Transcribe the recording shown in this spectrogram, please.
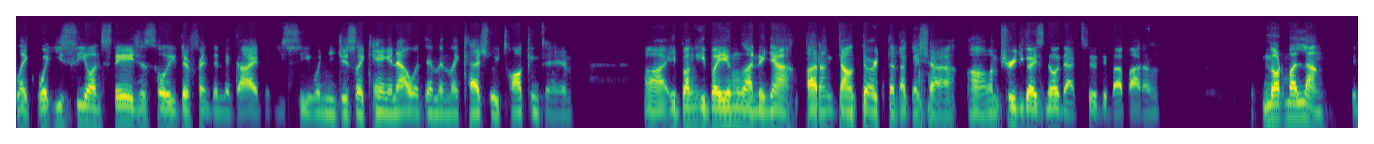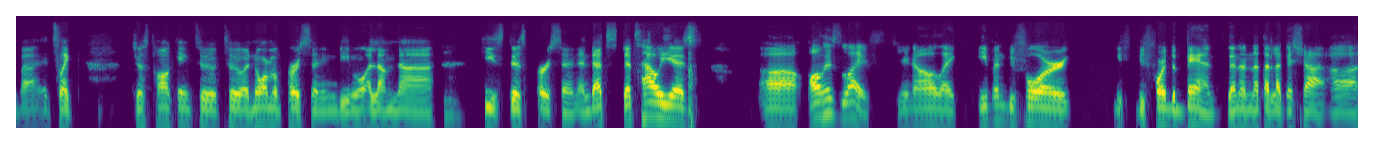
like what you see on stage is totally different than the guy that you see when you're just like hanging out with him and like casually talking to him uh, ibang-iba yung ano niya, parang down to earth talaga siya. Uh, I'm sure you guys know that too, ba? Parang normal lang, 'di ba? It's like just talking to to a normal person, hindi mo alam na he's this person and that's that's how he is uh all his life, you know, like even before before the band, ganun na talaga siya. Uh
